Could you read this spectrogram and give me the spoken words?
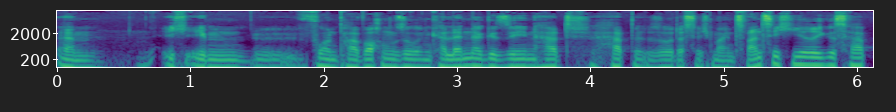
ähm, ich eben äh, vor ein paar Wochen so einen Kalender gesehen hat, habe, so dass ich mein 20-jähriges habe.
